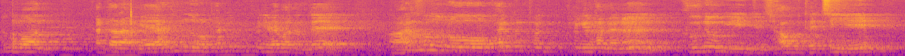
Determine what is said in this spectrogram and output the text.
네, 한번 간단하게 한 손으로 팔굽혀펴기를 해봤는데 아, 한 손으로 팔굽혀펴기를 하면은 근육이 이제 좌우 대칭이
